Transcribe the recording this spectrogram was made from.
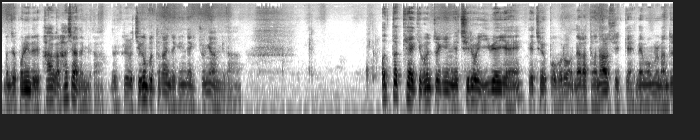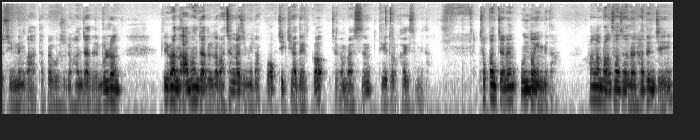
먼저 본인들이 파악을 하셔야 됩니다. 그리고 지금부터가 이제 굉장히 중요합니다. 어떻게 기본적인 치료 이외의 대처요법으로 내가 더 나을 수 있게 내 몸을 만들 수 있는가 다발골 수정 환자들 물론 일반 암 환자들도 마찬가지입니다. 꼭 지켜야 될 거 제가 말씀드리도록 하겠습니다. 첫 번째는 운동입니다. 항암 방사선을 하든지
